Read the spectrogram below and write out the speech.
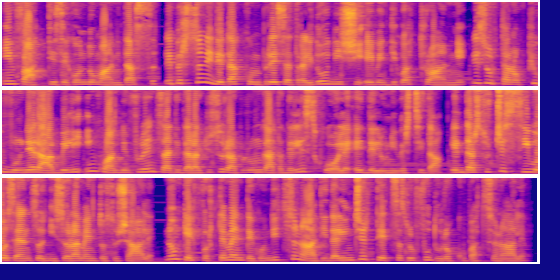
Infatti, secondo Humanitas, le persone di età compresa tra i 12 e i 24 anni risultano più vulnerabili in quanto influenzati dalla chiusura prolungata delle scuole e delle università e dal successivo senso di isolamento sociale, nonché fortemente condizionati dall'incertezza sul futuro occupazionale.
